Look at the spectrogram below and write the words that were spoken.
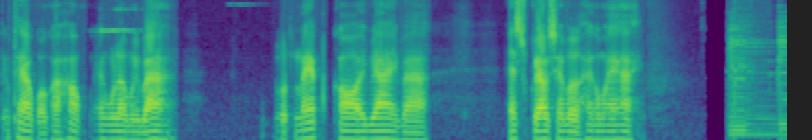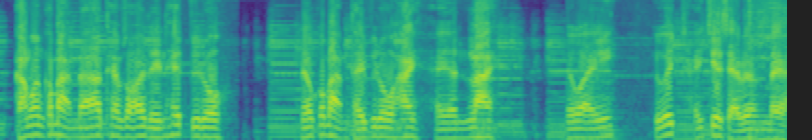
tiếp theo của khóa học Angular 13 .NET Core API và SQL Server 2022 Cảm ơn các bạn đã theo dõi đến hết video nếu các bạn thấy video hay, hãy ấn like. Nếu ấy hữu ích, hãy chia sẻ với bạn bè.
